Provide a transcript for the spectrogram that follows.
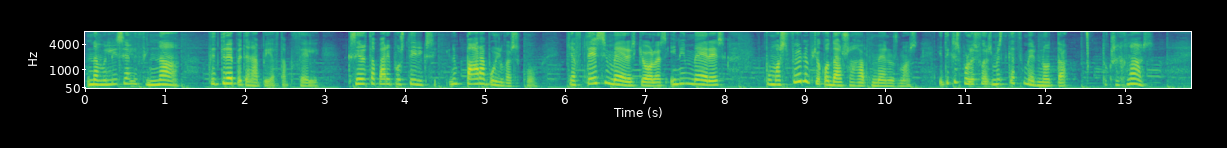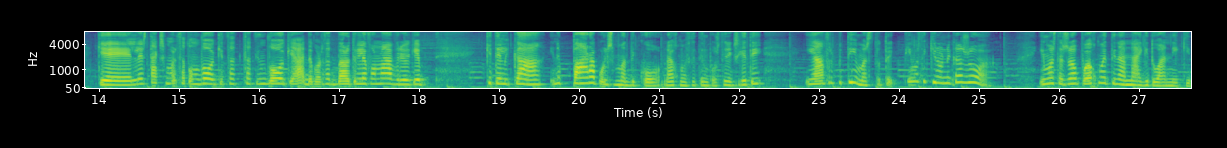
να μιλήσει αληθινά. Δεν τρέπεται να πει αυτά που θέλει. Ξέρει ότι θα πάρει υποστήριξη. Είναι πάρα πολύ βασικό. Και αυτές οι μέρες κιόλας είναι οι μέρες που μας φέρνουν πιο κοντά στους αγαπημένους μας. Γιατί ξέρεις, πολλές φορές μέσα στην καθημερινότητα το ξεχνάς. Και λες, εντάξει, μόλι θα τον δω και θα, θα την δω και άντε, μόλι θα την πάρω τηλέφωνο αύριο. Και Και τελικά είναι πάρα πολύ σημαντικό να έχουμε αυτή την υποστήριξη. Γιατί οι άνθρωποι τι είμαστε τότε, είμαστε κοινωνικά ζώα. Είμαστε ζώα που έχουμε την ανάγκη του ανήκειν.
